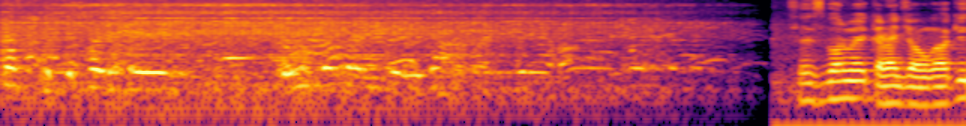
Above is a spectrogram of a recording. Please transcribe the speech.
कब कुछ पड़ गए ਸੋ ਇਸ ਵਾਰ ਮੈਂ ਕਹਿਣਾ ਚਾਹੂੰਗਾ ਕਿ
